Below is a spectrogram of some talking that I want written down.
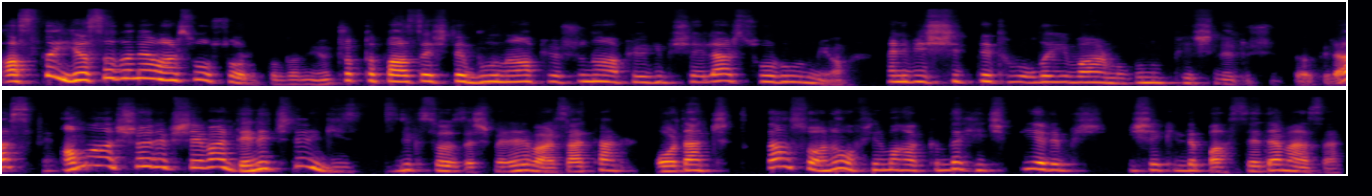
Aslında yasada ne varsa o sorgulanıyor. Çok da fazla işte bu ne yapıyor, şu ne yapıyor gibi şeyler sorulmuyor. Hani bir şiddet olayı var mı? Bunun peşine düşülüyor biraz. Ama şöyle bir şey var. Denetçilerin gizlilik sözleşmeleri var. Zaten oradan çıktıktan sonra o firma hakkında hiçbir yere bir, bir şekilde bahsedemezler.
